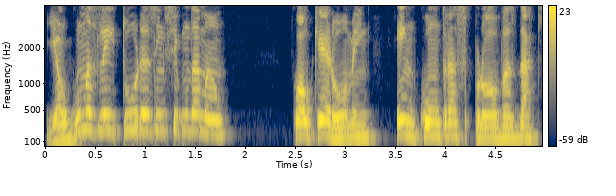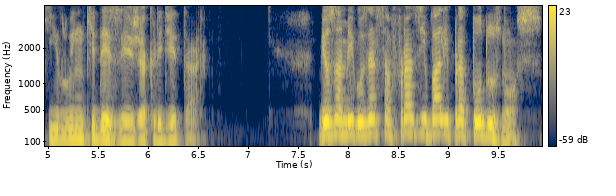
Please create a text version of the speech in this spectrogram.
e algumas leituras em segunda mão, qualquer homem encontra as provas daquilo em que deseja acreditar. Meus amigos, essa frase vale para todos nós.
